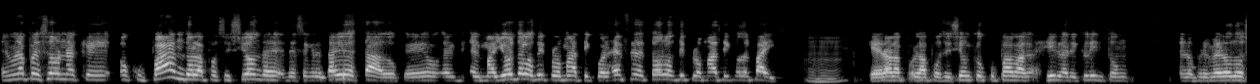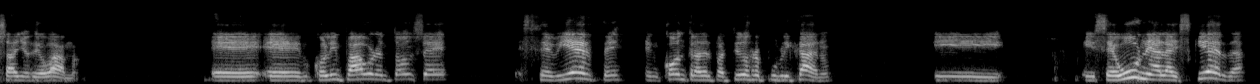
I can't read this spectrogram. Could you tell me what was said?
en una persona que ocupando la posición de, de secretario de Estado, que es el, el, mayor de los diplomáticos, el jefe de todos los diplomáticos del país, uh -huh. que era la, la, posición que ocupaba Hillary Clinton en los primeros dos años de Obama. Eh, eh, Colin Powell entonces se vierte en contra del Partido Republicano y, y se une a la izquierda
